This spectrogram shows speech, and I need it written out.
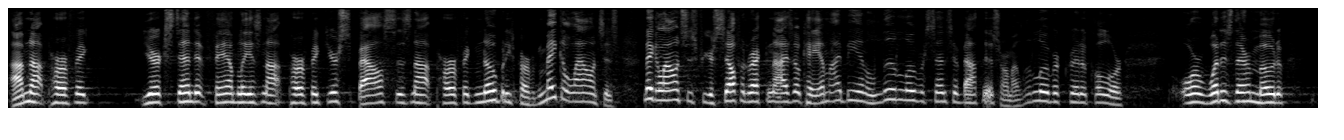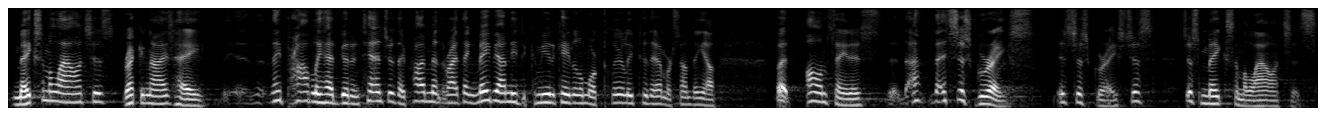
I'm not perfect. Your extended family is not perfect. Your spouse is not perfect. Nobody's perfect. Make allowances. Make allowances for yourself and recognize okay, am I being a little oversensitive about this, or am I a little overcritical, or, or what is their motive? Make some allowances, recognize, hey, they probably had good intentions, they probably meant the right thing. Maybe I need to communicate a little more clearly to them or something else. But all I'm saying is, it's just grace. It's just grace. Just, just make some allowances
